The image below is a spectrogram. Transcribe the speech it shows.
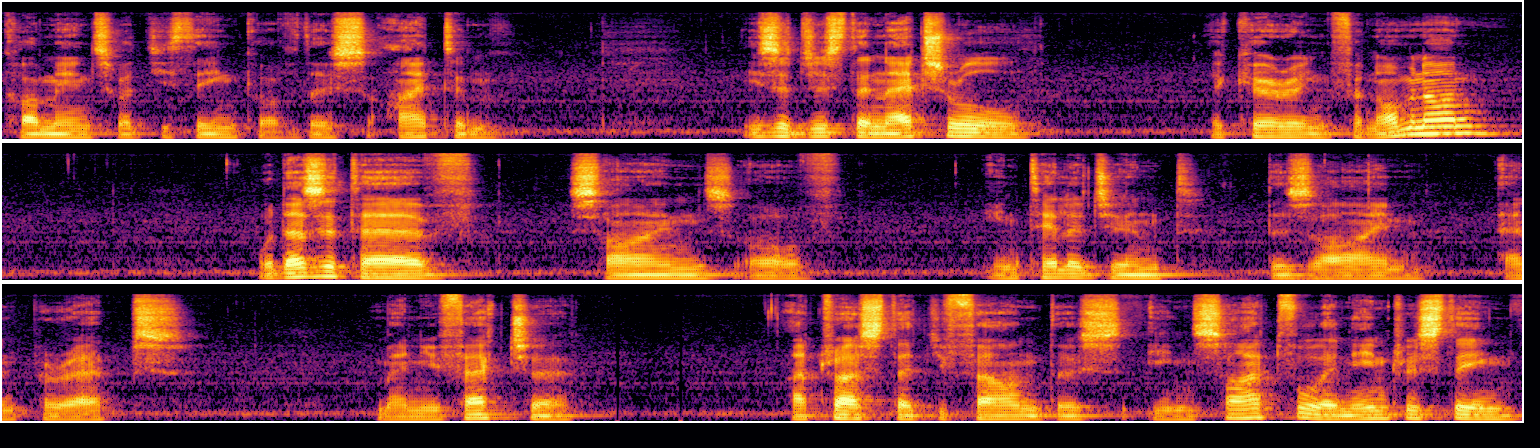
comments what you think of this item. Is it just a natural occurring phenomenon? Or does it have signs of intelligent design and perhaps manufacture. I trust that you found this insightful and interesting.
